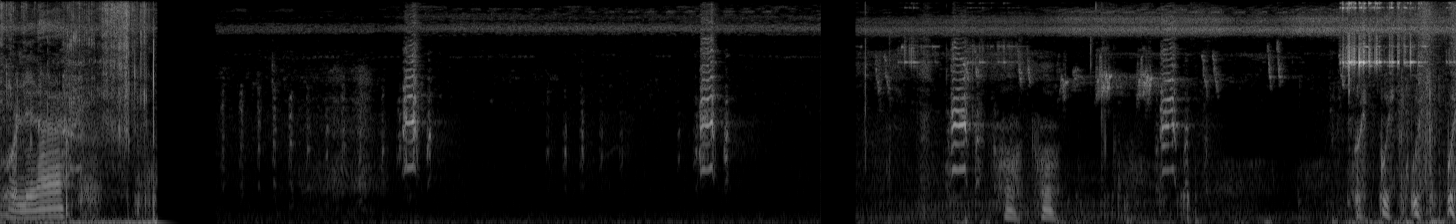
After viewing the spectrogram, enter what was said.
Boleh lah. Hmm, hmm. Ui, ui, ui.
